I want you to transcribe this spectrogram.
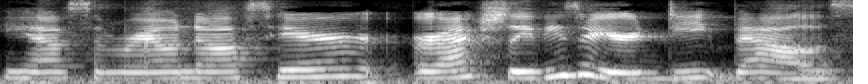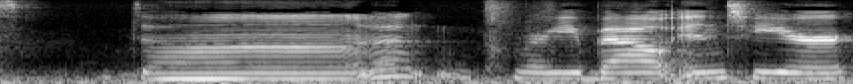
You have some round offs here, or actually these are your deep bows. Da, where you bow into your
